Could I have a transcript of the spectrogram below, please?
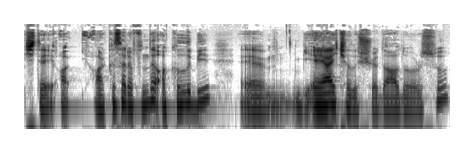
işte arka tarafında akıllı bir bir AI çalışıyor daha doğrusu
